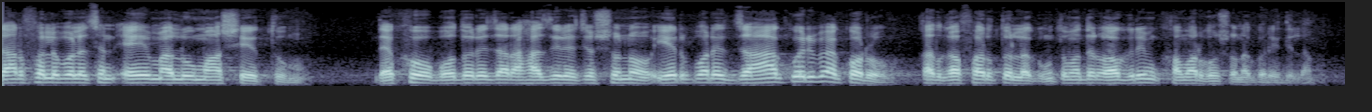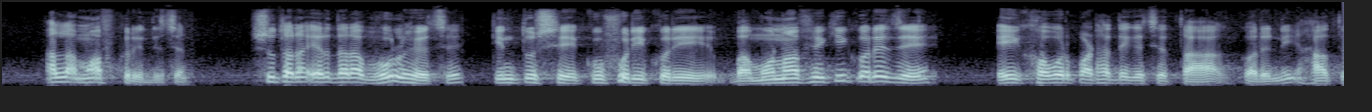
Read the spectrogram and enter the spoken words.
যার ফলে বলেছেন, এ মালুমা সে তুম দেখো, বদরে যারা হাজির হয়েছে, শোনো, এরপরে যা করবে করো, কাদ গাফারতুল্লাহ তোমাদের অগ্রিম ক্ষমার ঘোষণা করে দিলাম। আল্লাহ মাফ করে দিয়েছেন। সুতরাং এর দ্বারা ভুল হয়েছে, কিন্তু সে কুফুরি করে বা মোনাফেকি করে যে এই খবর পাঠাতে গেছে, তা করেনি। হাতে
